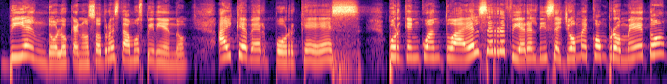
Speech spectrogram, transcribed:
viendo lo que nosotros estamos pidiendo, hay que ver por qué es. Porque en cuanto a Él se refiere, Él dice, yo me comprometo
